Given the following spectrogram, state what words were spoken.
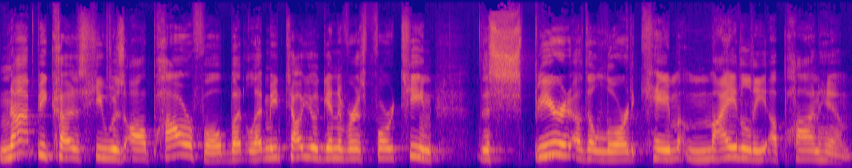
Not because he was all powerful, but let me tell you again in verse 14 the Spirit of the Lord came mightily upon him.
